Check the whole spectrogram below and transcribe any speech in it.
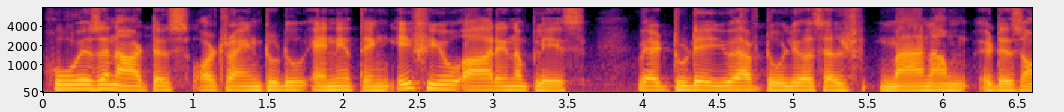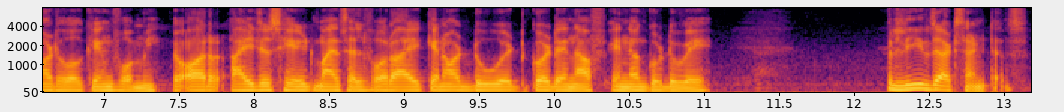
who is an artist or trying to do anything. If you are in a place where today you have told yourself, man, I'm, it is not working for me, or I just hate myself, or I cannot do it good enough in a good way, leave that sentence.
